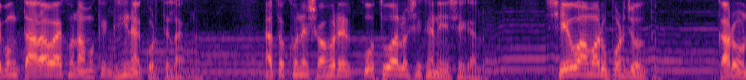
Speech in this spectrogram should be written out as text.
এবং তারাও এখন আমাকে ঘৃণা করতে লাগল। এতক্ষণে শহরের কোতুয়ালো সেখানে এসে গেল। সেও আমার উপর জ্বলত, কারণ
